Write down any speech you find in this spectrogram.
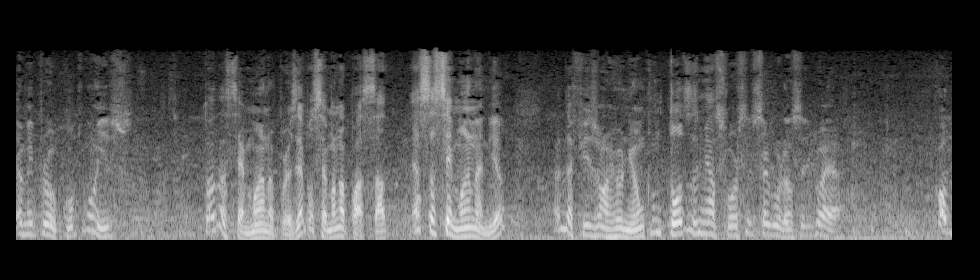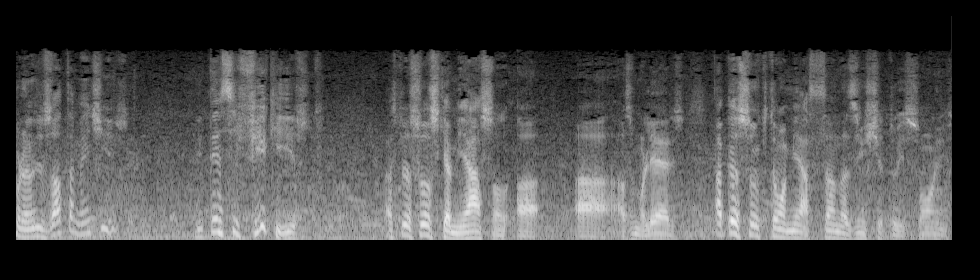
eu me preocupo com isso. Toda semana, por exemplo, semana passada, essa semana mesmo, eu ainda fiz uma reunião com todas as minhas forças de segurança de Goiás, cobrando exatamente isso. Intensifique isso. As pessoas que ameaçam a, a, as mulheres, a pessoa que estão ameaçando as instituições,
